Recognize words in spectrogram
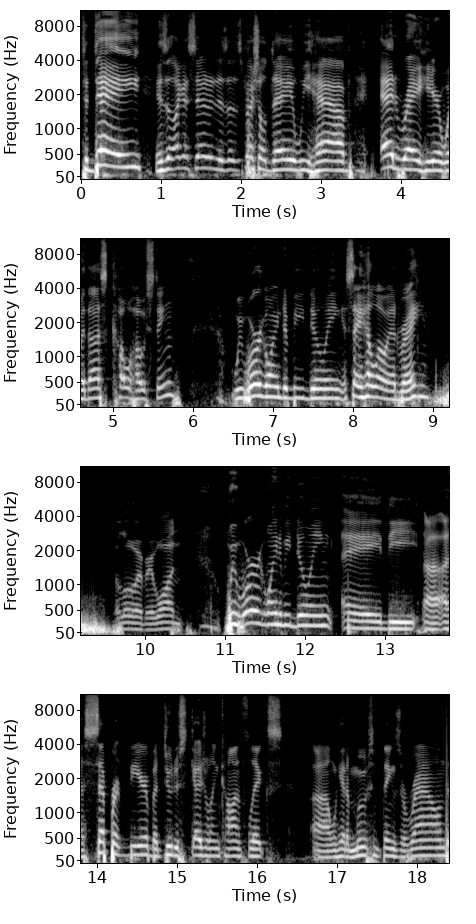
Today is, like I said, it is a special day. We have Ed Ray here with us co-hosting. We were going to be doing. Say hello, Ed Ray. Hello, everyone. We were going to be doing a the uh, a separate beer, but due to scheduling conflicts, uh, we had to move some things around.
